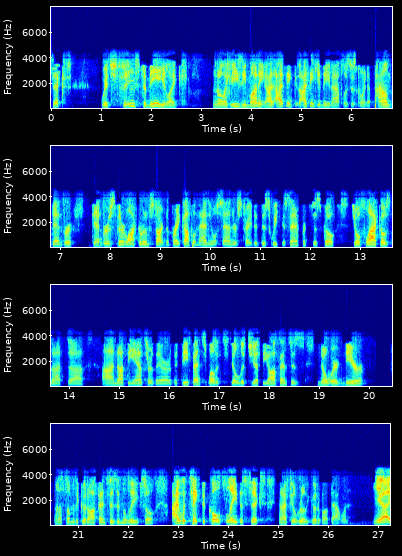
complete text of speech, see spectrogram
six, which seems to me like, you know, like easy money. I, I think, I think Indianapolis is going to pound Denver. Denver's their locker room starting to break up. Emmanuel Sanders traded this week to San Francisco. Joe Flacco's not uh, uh, not the answer there. The defense, well, it's still legit. The offense is nowhere near uh, some of the good offenses in the league. So I would take the Colts, lay the six, and I feel really good about that one. Yeah,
